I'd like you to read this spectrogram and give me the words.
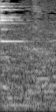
Jackson.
